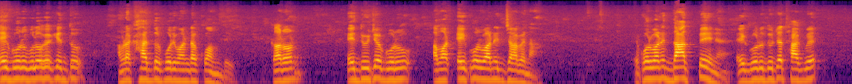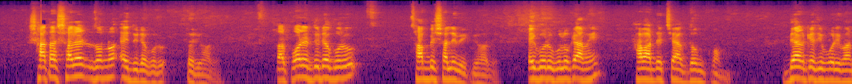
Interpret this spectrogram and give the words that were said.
এই গরুগুলোকে কিন্তু আমরা খাদ্যর পরিমাণটা কম দেই। কারণ এই দুইটা গরু আমার এই কোরবানির যাবে না। এই কোরবানির দাঁত পেয়ে না। এই গরু দুইটা থাকবে, সাতাশ সালের জন্য এই দুইটা গরু তৈরি হবে। তারপরের দুইটা গরু ছাব্বিশ সালে বিক্রি হবে। এই গরুগুলোকে আমি খাবার দিচ্ছি একদম কম। দেড় কেজি পরিমাণ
